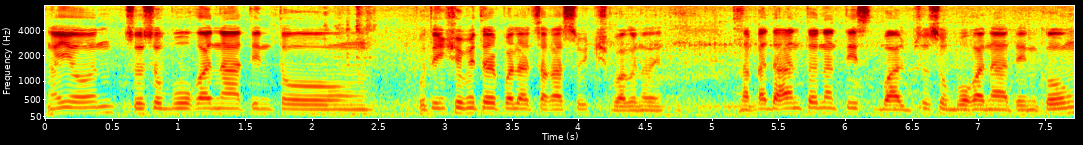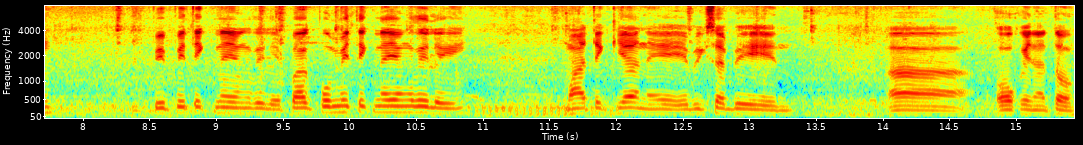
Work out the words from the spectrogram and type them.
Ngayon susubukan natin tong potentiometer pala at saka switch bago na rin. Nakadaan to ng test valve susubukan natin kung pipitik na yung relay. Pag pumitik na yung relay matik yan eh. Ibig sabihin ah okay na to.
